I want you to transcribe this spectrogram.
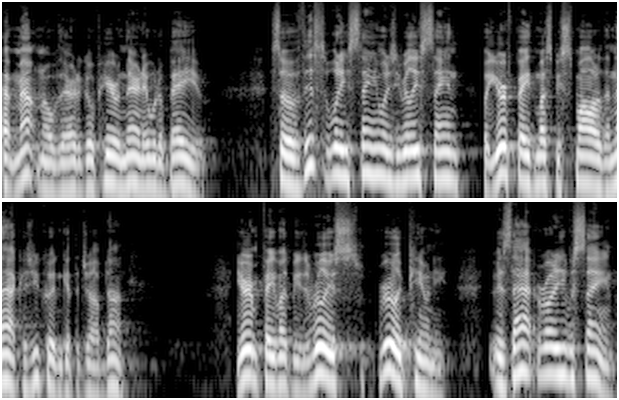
That mountain over there to go here and there, and it would obey you. So, if this what he's saying, what is he really saying? But your faith must be smaller than that because you couldn't get the job done. Your faith must be really, really puny. Is that what he was saying?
